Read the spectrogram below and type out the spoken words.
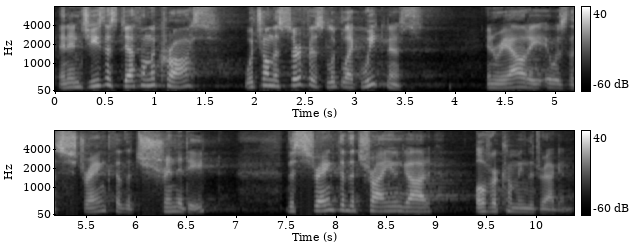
And in Jesus' death on the cross, which on the surface looked like weakness, in reality, it was the strength of the Trinity the strength of the triune God overcoming the dragon.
